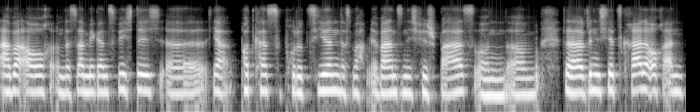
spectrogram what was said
aber auch, und das war mir ganz wichtig, äh, ja, Podcasts zu produzieren. Das macht mir wahnsinnig viel Spaß und ähm, da bin ich jetzt gerade auch an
